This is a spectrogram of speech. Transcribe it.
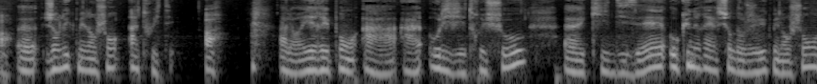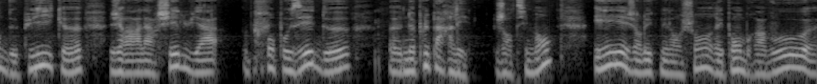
ah. euh, Jean-Luc Mélenchon a tweeté. Ah. Alors, il répond à, Olivier Truchot, euh, qui disait aucune réaction de Jean-Luc Mélenchon depuis que Gérard Larcher lui a proposé de euh, ne plus parler gentiment. Et Jean-Luc Mélenchon répond bravo euh,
